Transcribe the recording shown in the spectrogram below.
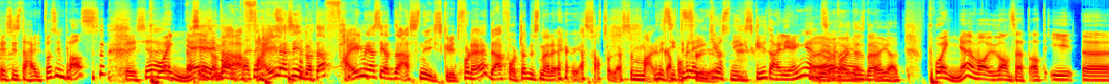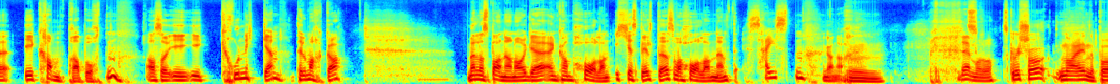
Jeg syns det er helt på sin plass. Det er ikke Poenget Jeg sier er ikke at det er feil, jeg sier ikke at det er feil, men jeg sier at det er snikskryt for det. Det er fortsatt litt sånn der, Jeg satt og leste Vi Marca på sitter vel egentlig og snikskryter hele gjengen. Ja, er faktisk det. er. Poenget var uansett at i, uh, i kamprapporten, altså i, i kronikken til Marka, Mellom Spania og Norge, en kamp Haaland ikke spilte, så var Haaland nevnt 16 ganger. Det må du. Skal vi se, nå er jeg inne på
